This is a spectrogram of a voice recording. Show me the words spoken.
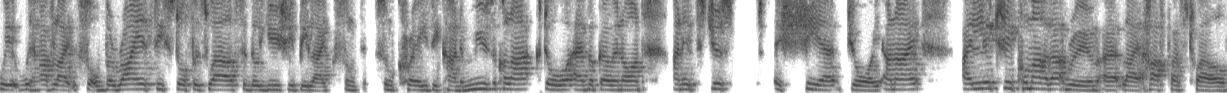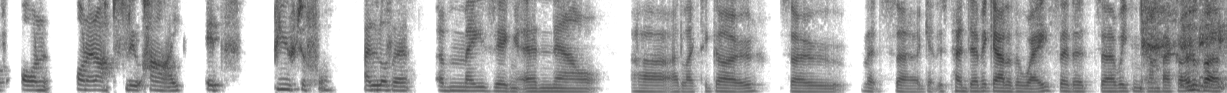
We, we have like sort of variety stuff as well. So there'll usually be like some, some crazy kind of musical act or whatever going on. And it's just a sheer joy. And I, I literally come out of that room at like half past 12 on, on an absolute high. It's beautiful. I love it amazing. And now uh, I'd like to go So let's uh, get this pandemic out of the way so that uh, we can come back over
